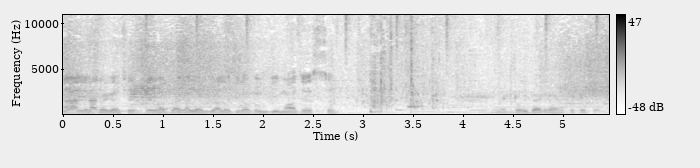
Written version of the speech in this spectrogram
জাল এসে গেছে এবার দেখা যাক জালে কীরকম কি মাছ এসছে। একটা ওই ব্যাকগ্রাউন্ড থেকে চলে।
